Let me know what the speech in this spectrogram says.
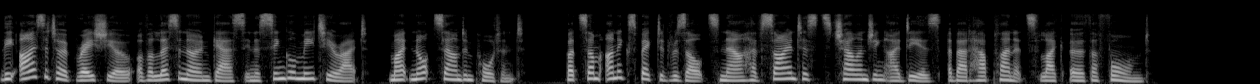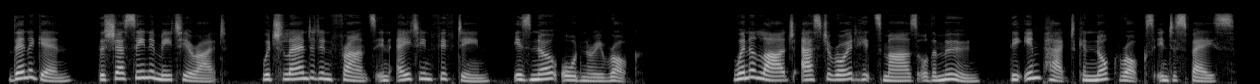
The isotope ratio of a lesser known gas in a single meteorite might not sound important, but some unexpected results now have scientists challenging ideas about how planets like Earth are formed. Then again, the Chassigny meteorite, which landed in France in 1815, is no ordinary rock. When a large asteroid hits Mars or the Moon, the impact can knock rocks into space.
